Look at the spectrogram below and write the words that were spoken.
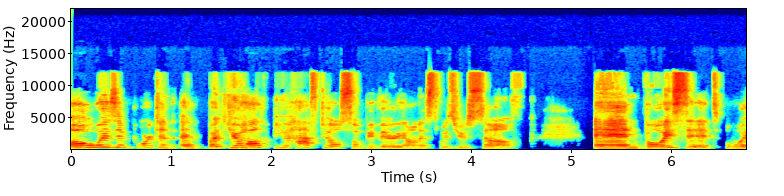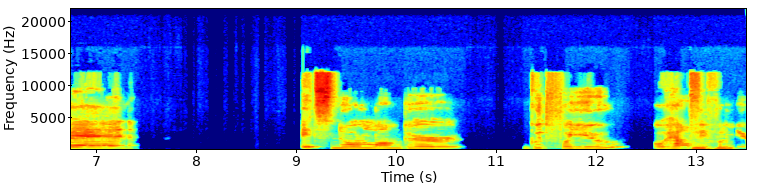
always important. And but you have you have to also be very honest with yourself and voice it when it's no longer good for you or healthy for Mhm. you.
